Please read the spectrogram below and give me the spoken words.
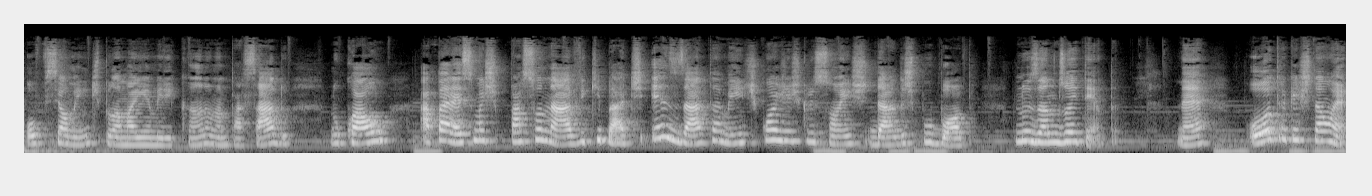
oficialmente pela Marinha Americana no ano passado, no qual aparece uma espaçonave que bate exatamente com as descrições dadas por Bob nos anos 80, né? Outra questão é,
